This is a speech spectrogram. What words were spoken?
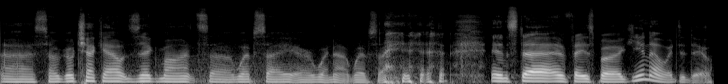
Uh, so go check out Zigmont's uh, website or what not website, Insta and Facebook. You know what to do.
